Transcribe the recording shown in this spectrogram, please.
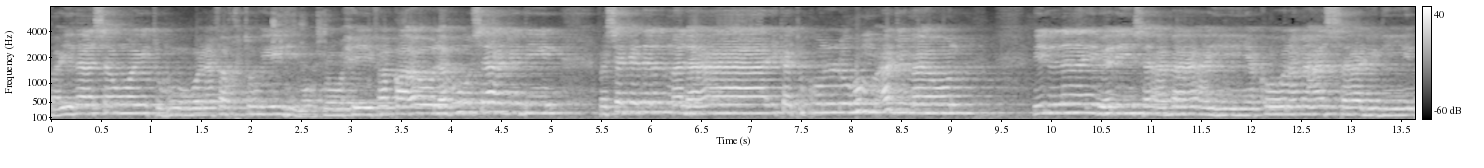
فإذا سويته ونفخت فيه من روحي فقعوا له ساجدين. فسجد الملائكة كلهم أجمعون. إلا إبليس أبى أن يكون مع الساجدين.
